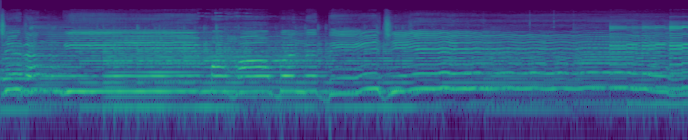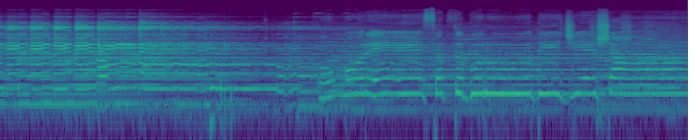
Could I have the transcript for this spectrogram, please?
બજરંગી મહાબલ દેજે. ઉમરે સતગુરુ દીજે શામ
